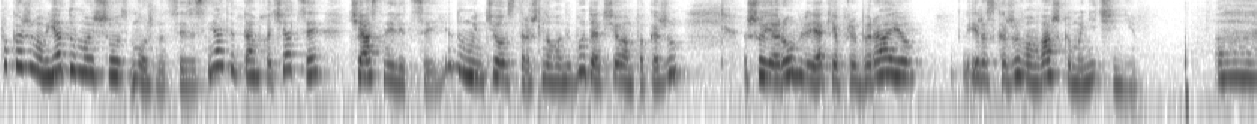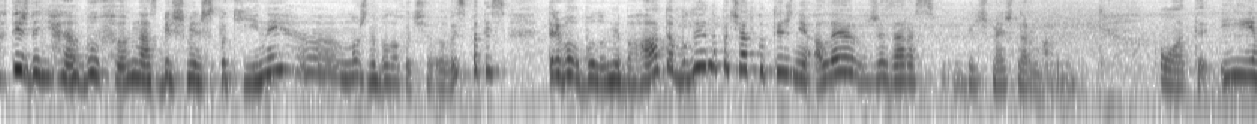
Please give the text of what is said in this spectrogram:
Покажу вам, я думаю, що можна це засняти там, хоча це частний ліцей. Я думаю, нічого страшного не буде, якщо вам покажу, що я роблю, як я прибираю, і розкажу вам, важко мені чи ні. Е, Тиждень е, був у нас більш-менш спокійний, е, можна було хоч виспатись. Тривог було небагато, були на початку тижня, але вже зараз більш-менш нормально. От. І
